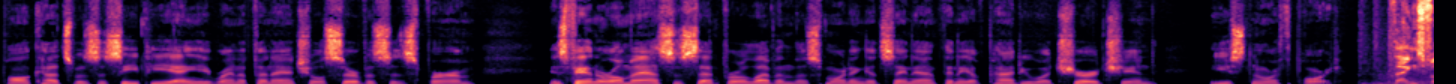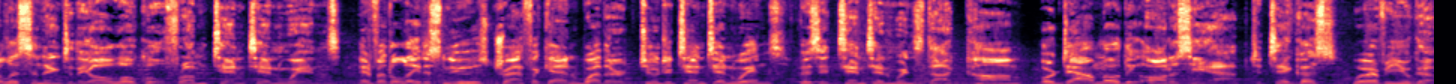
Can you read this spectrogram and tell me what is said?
Paul Cutts was a CPA. He ran a financial services firm. His funeral mass is set for 11 this morning at St. Anthony of Padua Church in East Northport. Thanks for listening to the All Local from 1010 Wins. And for the latest news, traffic, and weather, tune to 1010 Wins, visit 1010wins.com, or download the Audacy app to take us wherever you go.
